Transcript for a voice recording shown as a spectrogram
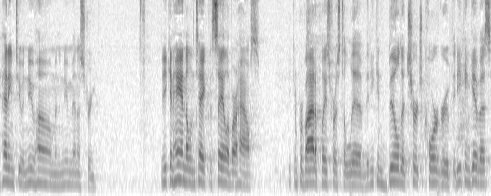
heading to a new home and a new ministry. That He can handle and take the sale of our house. He can provide a place for us to live. That He can build a church core group. That He can give us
